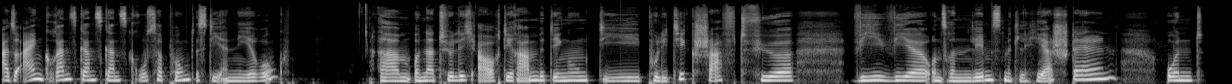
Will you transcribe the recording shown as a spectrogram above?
Also ein ganz, ganz, ganz großer Punkt ist die Ernährung. Ähm, und natürlich auch die Rahmenbedingungen, die Politik schafft für, wie wir unseren Lebensmittel herstellen und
